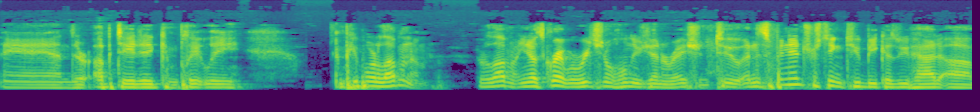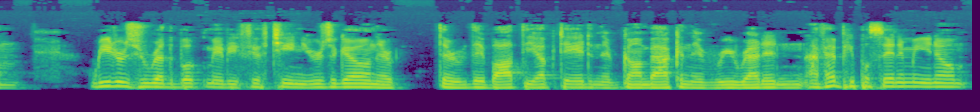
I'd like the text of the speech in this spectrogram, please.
and they're updated completely and people are loving them. They're loving them. You know, it's great. We're reaching a whole new generation too, and it's been interesting too because we've had um, readers who read the book maybe 15 years ago, and they're they they bought the update and they've gone back and they've reread it. And I've had people say to me, you know,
